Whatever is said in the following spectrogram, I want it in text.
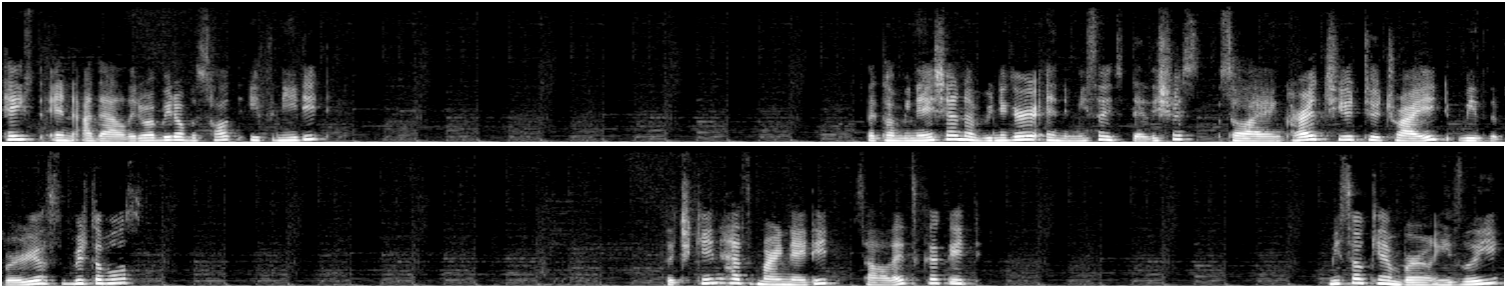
Taste and add a little bit of salt if needed. The combination of vinegar and miso is delicious, so I encourage you to try it with various vegetables. The chicken has marinated, so let's cook it. Miso can burn easily,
